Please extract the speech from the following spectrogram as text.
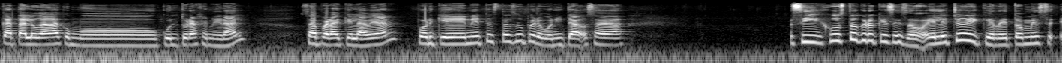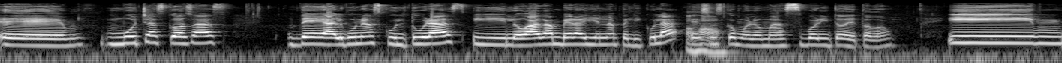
catalogada como cultura general. O sea, para que la vean. Porque neta está súper bonita. O sea, sí, justo creo que es eso. El hecho de que retomes eh, muchas cosas de algunas culturas y lo hagan ver ahí en la película, Ajá. eso es como lo más bonito de todo. Y mm,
